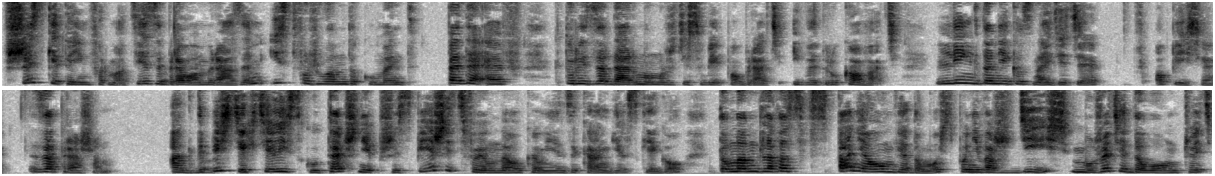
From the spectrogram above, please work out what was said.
Wszystkie te informacje zebrałam razem i stworzyłam dokument PDF, który za darmo możecie sobie pobrać i wydrukować. Link do niego znajdziecie w opisie. Zapraszam. A gdybyście chcieli skutecznie przyspieszyć swoją naukę języka angielskiego, to mam dla Was wspaniałą wiadomość, ponieważ dziś możecie dołączyć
